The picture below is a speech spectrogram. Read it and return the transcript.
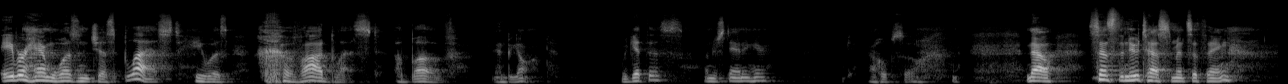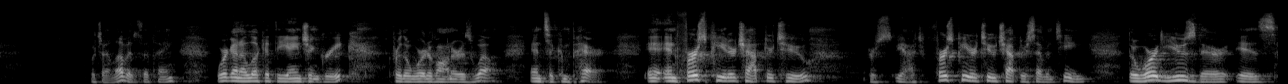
Abraham wasn't just blessed, he was chavad blessed, above and beyond. We get this understanding here? Okay, I hope so. Now, since the New Testament's a thing, which I love it's a thing, we're going to look at the ancient Greek for the word of honor as well and to compare. In 1 Peter chapter 2, or yeah, 1 Peter 2 chapter 17, the word used there is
